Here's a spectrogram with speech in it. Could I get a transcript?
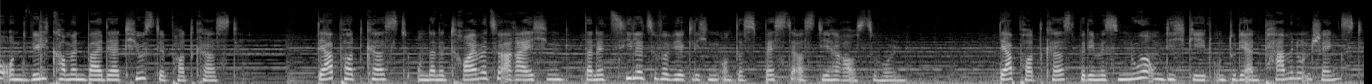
und willkommen bei der Tuesday Podcast. Der Podcast, um deine Träume zu erreichen, deine Ziele zu verwirklichen und das Beste aus dir herauszuholen. Der Podcast, bei dem es nur um dich geht und du dir ein paar Minuten schenkst,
